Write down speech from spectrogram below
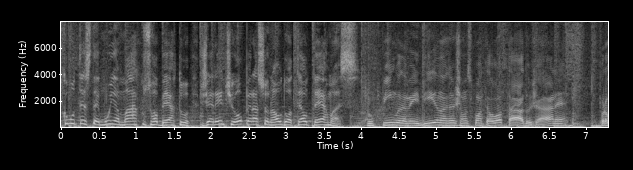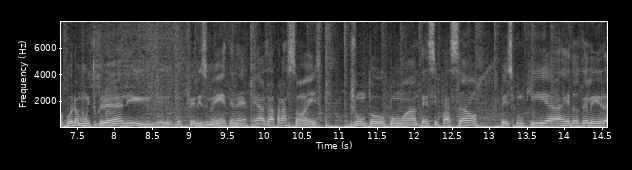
como testemunha Marcos Roberto, gerente operacional do Hotel Termas. No pingo da meio-dia nós já estamos com o hotel lotado já, né? Procura muito grande, felizmente, né? As atrações junto com a antecipação, fez com que a rede hoteleira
